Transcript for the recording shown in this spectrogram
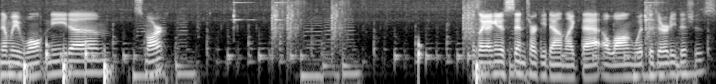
And then we won't need um smart. Cause like I can just send turkey down like that along with the dirty dishes.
